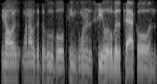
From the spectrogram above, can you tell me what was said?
you know, when I was at the Hula Bowl, teams wanted to see a little bit of tackle, and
